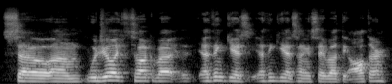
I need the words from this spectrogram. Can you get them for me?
so, um, would you like to talk about? I think yes. I think you had something to say about the author.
